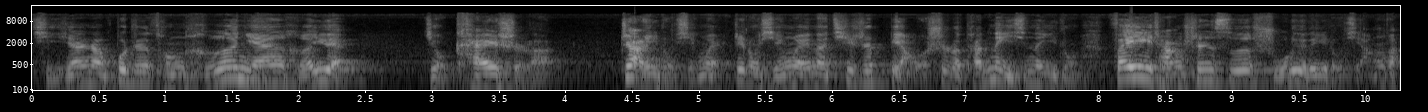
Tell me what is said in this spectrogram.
启先生不知从何年何月就开始了这样一种行为。这种行为呢，其实表示了他内心的一种非常深思熟虑的一种想法。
